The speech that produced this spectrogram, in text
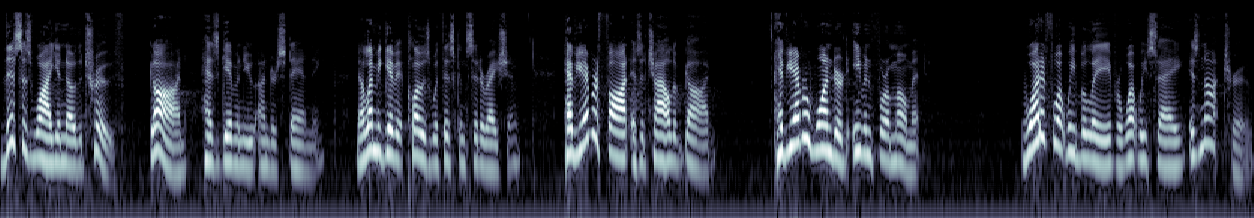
This is why you know the truth. God has given you understanding. Now, let me give it close with this consideration. Have you ever thought, as a child of God, have you ever wondered, even for a moment, what if what we believe or what we say is not true?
